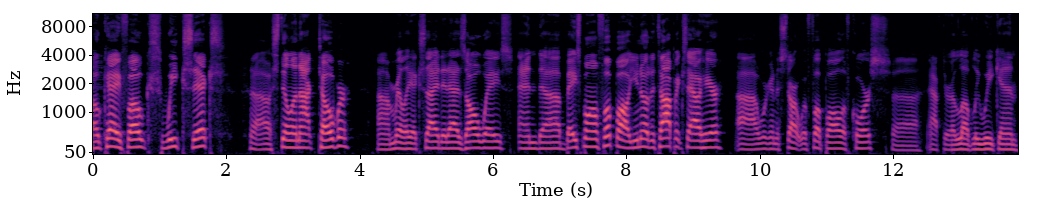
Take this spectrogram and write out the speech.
Okay, folks, week six, uh, still in October. I'm really excited as always. And uh, baseball and football, you know the topics out here. Uh, we're going to start with football, of course, uh, after a lovely weekend.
